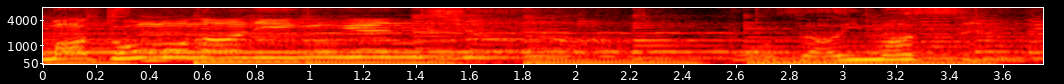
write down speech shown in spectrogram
まともな人間じゃございません。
